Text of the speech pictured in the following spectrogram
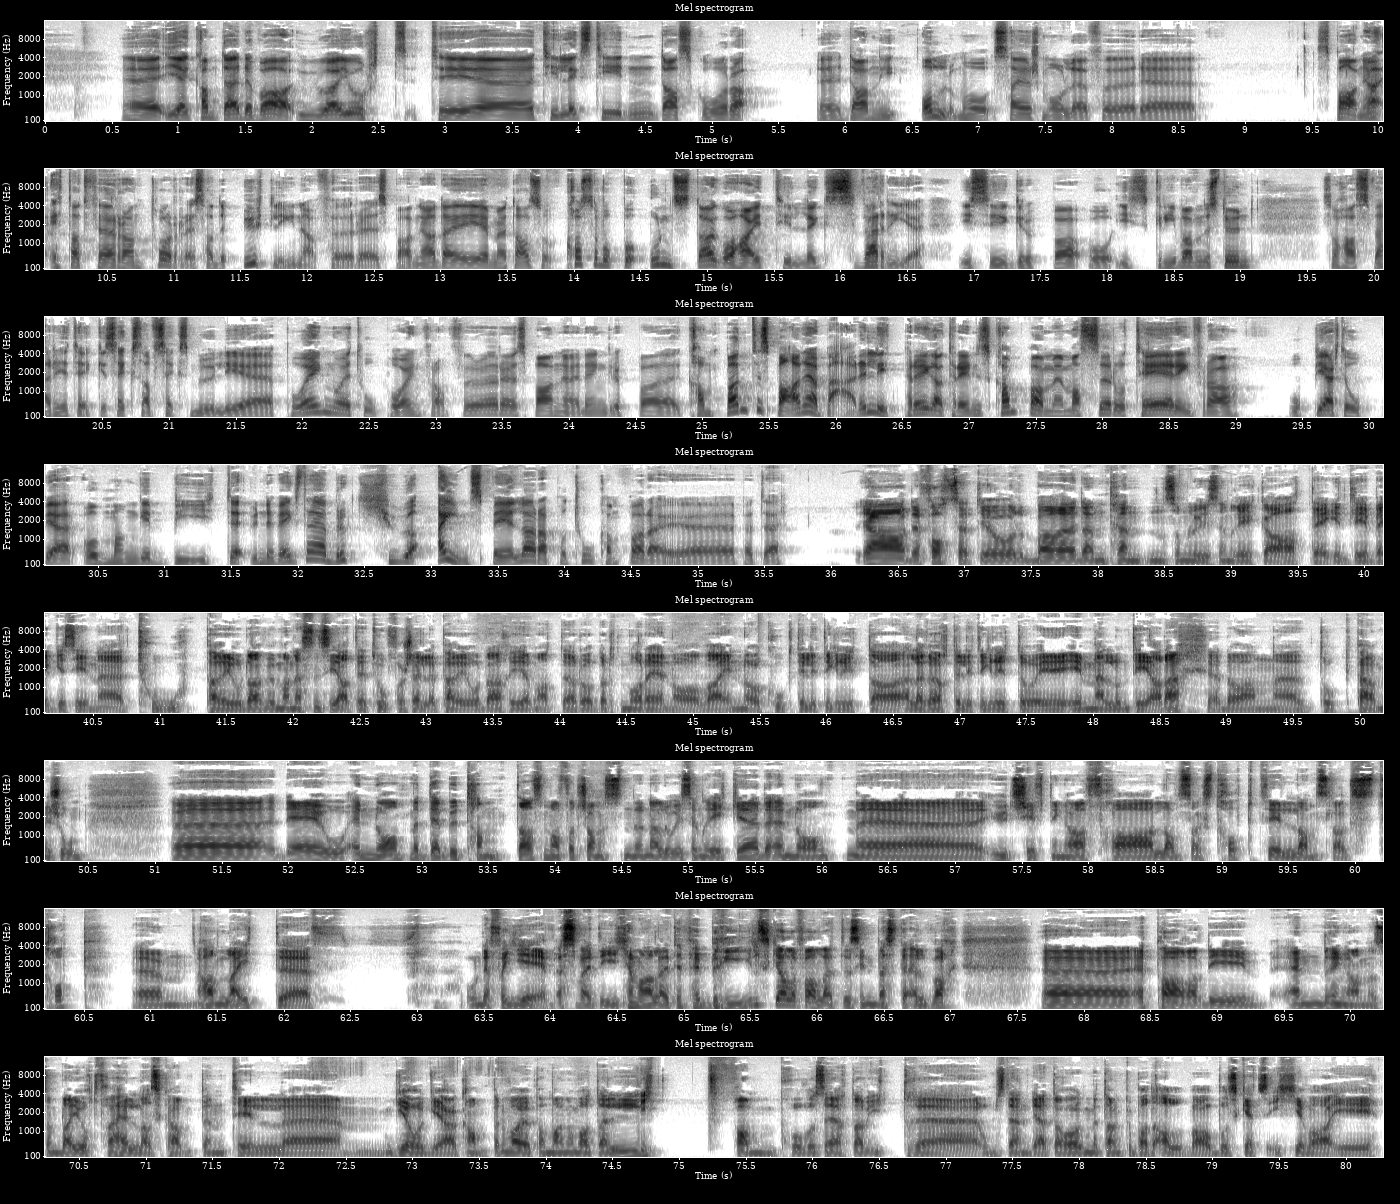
i en kamp der det var uavgjort til eh, tilleggstiden. Da skåra eh, Dani Olmo seiersmålet for eh, Spania etter at Ferran Torres hadde utligna for eh, Spania. De møter altså Kosovo på onsdag og har i tillegg Sverige i sin gruppe. Og i skrivende stund så har Sverige tatt seks av seks mulige poeng og er to poeng framfor Spania i den gruppa. Kampene til Spania bærer litt preg av treningskamper med masse rotering fra oppgjør til oppgjør og mange byter underveis. De har brukt 21 spillere på to kamper, eh, Petter. Ja, det fortsetter jo bare den trenden som Luis Henrique har hatt egentlig i begge sine to perioder. Vil man nesten si at det er to forskjellige perioder, i og med at Robert Moreno var inne og kokte litt i gryta, eller rørte litt i gryta i, i mellomtida der, da han eh, tok permisjon. Eh, det er jo enormt med debutanter som har fått sjansen under Luis Henrique. Det er enormt med utskiftninger fra landslagstropp til landslagstropp. Eh, han leiter om det er forgjeves, vet jeg ikke. Han har febrilsk i alle fall etter sin beste elver. Eh, et par av de endringene som ble gjort fra Hellas-kampen til eh, Georgia-kampen, var jo på mange måter litt framprovosert av ytre omstendigheter òg, med tanke på at Alba og Busquets ikke var i,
